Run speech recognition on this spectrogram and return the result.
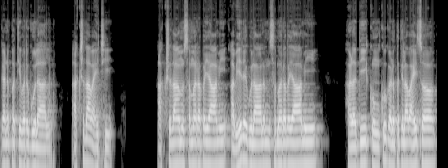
गणपतीवर गुलाल अक्षदा व्हायची अक्षदाम समर्पयामी अभिरे गुलालम समर्पयामी. हळदी कुंकू गणपतीला व्हायचं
